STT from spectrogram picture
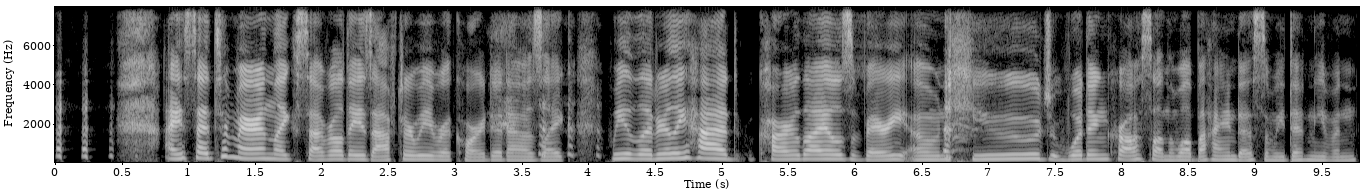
I said to Marin like several days after we recorded, I was like, we literally had Carlisle's very own huge wooden cross on the wall behind us, and we didn't even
